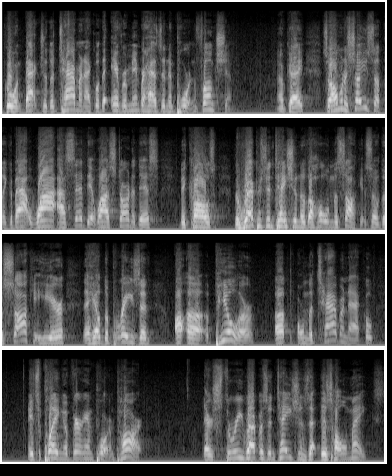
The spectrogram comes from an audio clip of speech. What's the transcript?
going back to the tabernacle. That every member has an important function. Okay, so I want to show you something about why I said that, why I started this, because the representation of the hole in the socket. So the socket here that held the brazen uh, uh, pillar up on the tabernacle, it's playing a very important part. There's three representations that this hole makes.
